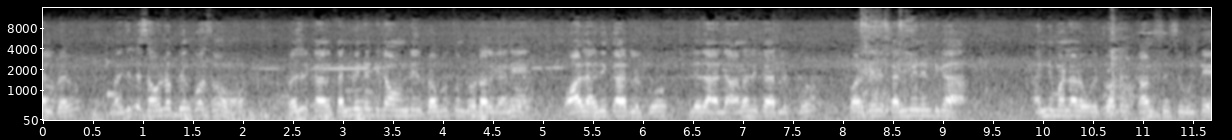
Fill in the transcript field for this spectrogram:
కలిపారు? ప్రజల సౌలభ్యం కోసం ప్రజలు కన్వీనియంట్గా ఉండేది ప్రభుత్వం చూడాలి కానీ వాళ్ళ అధికారులకు లేదా అనధికారులకు వాళ్ళ దగ్గర కన్వీనియంట్గా అన్ని మండలాలు ఒక చోట కాన్స్టిట్యూన్సీ ఉంటే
